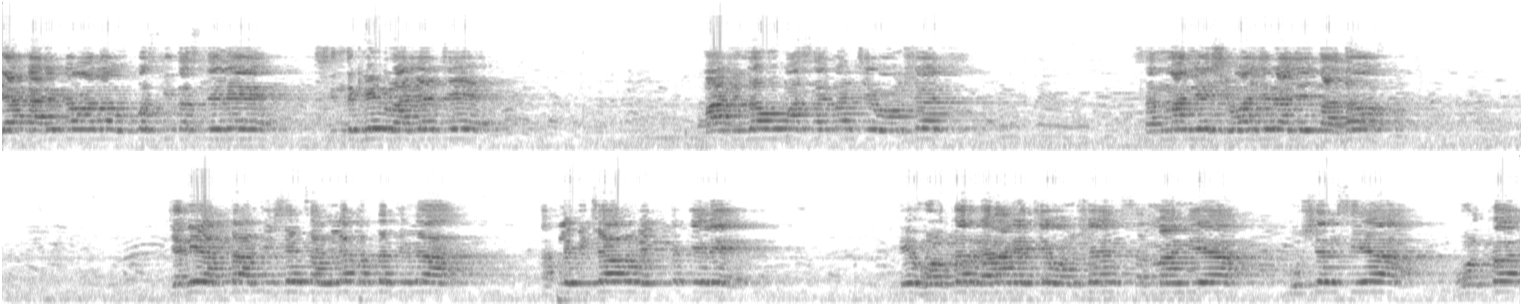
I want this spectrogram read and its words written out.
या कार्यक्रमाला उपस्थित असलेले सिंदखेड राजाचे मा जिजाऊ मासाहेबांचे वंशज सन्मान्य शिवाजीराजे जाधव ज्यांनी आता अतिशय चांगल्या पद्धतीनं आपले विचार व्यक्त केले. हे होळकर घराण्याचे वंशज सन्माननीय भूषणसिंह होळकर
